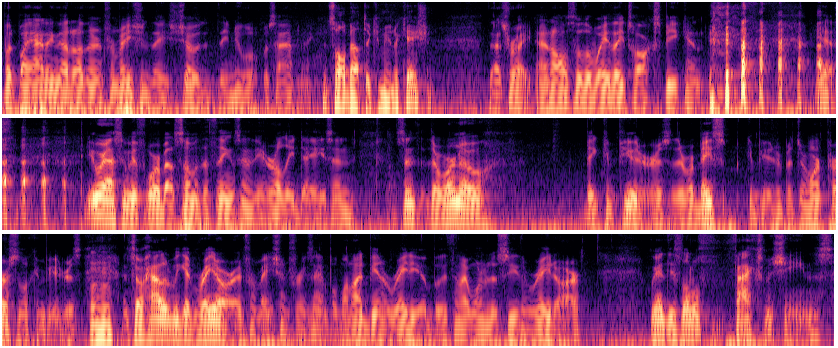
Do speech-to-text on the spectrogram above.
but by adding that other information, they showed that they knew what was happening. It's all about the communication. That's right, and also the way they talk, speak, and yes. You were asking before about some of the things in the early days, and since there were no big computers, there were basic computers, but there weren't personal computers. Mm-hmm. And so, how did we get radar information? For example, when I'd be in a radio booth and I wanted to see the radar, we had these little fax machines,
